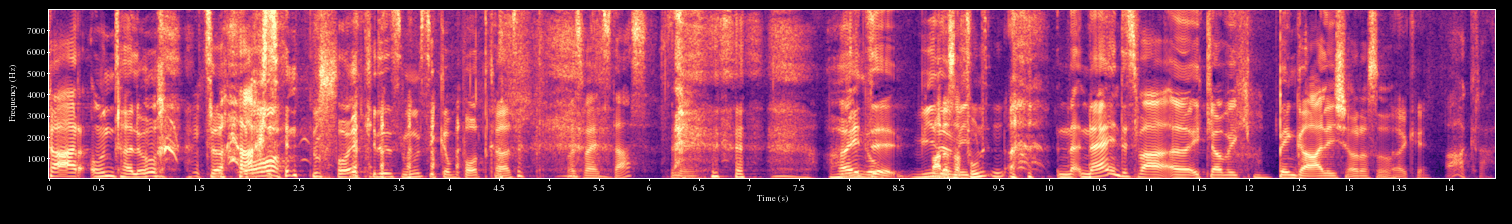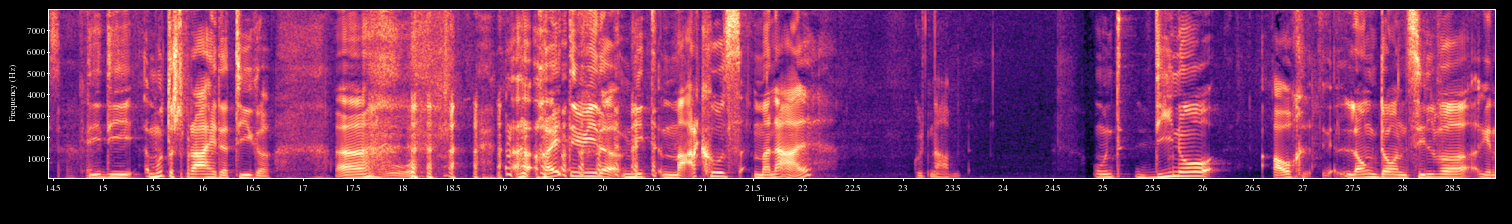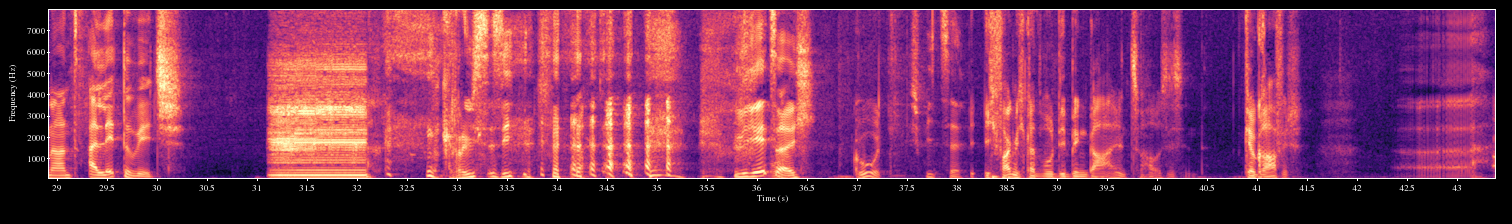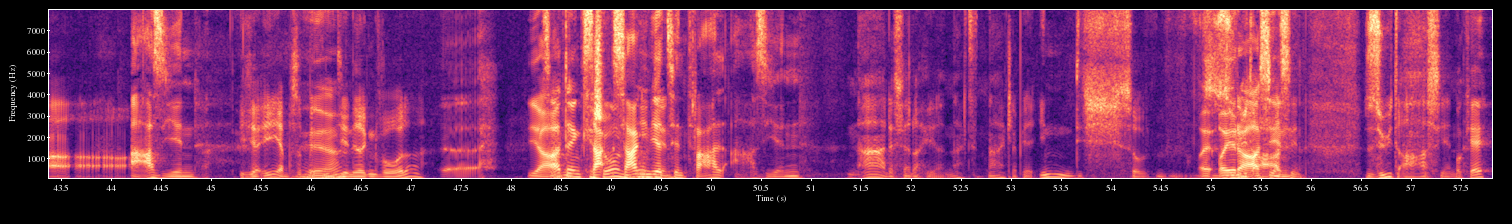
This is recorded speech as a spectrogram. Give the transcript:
Namaskar und hallo zur 18. Folge des Musiker-Podcasts. Was war jetzt das? Heute wieder War das mit, erfunden? Na, nein, das war, äh, ich glaube, ich bengalisch oder so. Okay. Ah, krass. Okay. Die, die Muttersprache der Tiger. Äh, äh, heute wieder mit Markus Manal Guten Abend. und Dino, auch Long Don Silver genannt, Aletovic. Grüße Sie. Wie geht's euch? Gut. Spitze. Ich frage mich gerade, wo die Bengalen zu Hause sind. Geografisch. Asien. Ja, eh, aber so bei Ja. Indien irgendwo, oder? Ja, sagen, denke sa- schon. Sagen wir Indien. Zentralasien. Na, das wäre doch hier. Na, na ich glaube ja indisch, so Eu- Eurasien. Südasien. Okay.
